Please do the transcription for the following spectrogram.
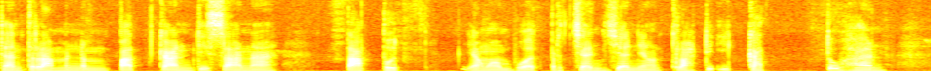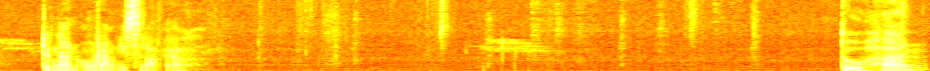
dan telah menempatkan di sana tabut yang membuat perjanjian yang telah diikat Tuhan dengan orang Israel. Tuhan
